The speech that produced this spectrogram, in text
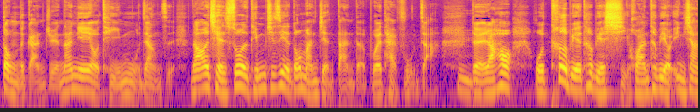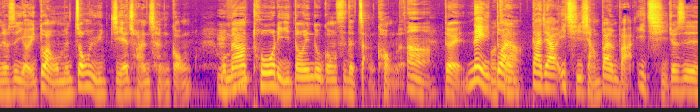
动的感觉，那你也有题目这样子，然后而且所有的题目其实也都蛮简单的，不会太复杂。对，然后我特别特别喜欢、特别有印象，就是有一段我们终于劫船成功。我们要脱离东印度公司的掌控了，嗯，对那一段大家要一起想办法，一起就是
